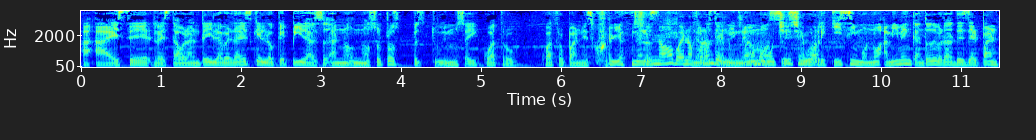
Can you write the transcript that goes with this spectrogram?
a, este restaurante. Y la verdad es que lo que pidas, a nosotros pues tuvimos ahí cuatro cuatro panes, Julio. No, no bueno, fueron, terminamos. muchísimo. riquísimo, ¿no? A mí me encantó de verdad, desde el pan.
